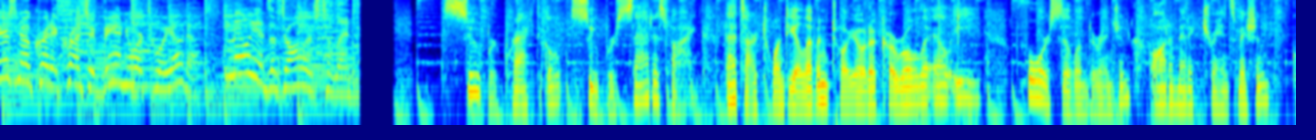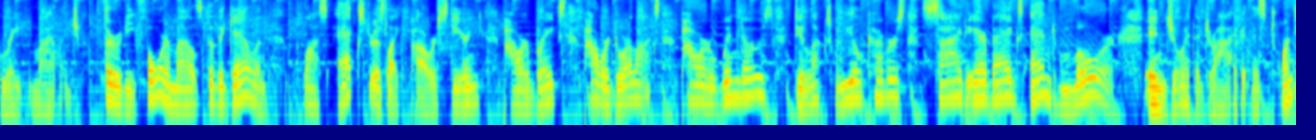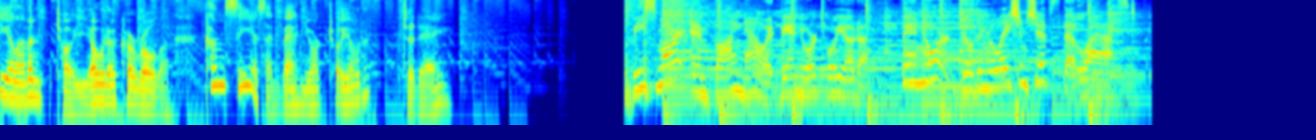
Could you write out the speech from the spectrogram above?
There's no credit crunch at Vann York Toyota. Millions of dollars to lend. Super practical, super satisfying. That's our 2011 Toyota Corolla LE. Four cylinder engine, automatic transmission, great mileage, 34 miles to the gallon, plus extras like power steering, power brakes, power door locks, power windows, deluxe wheel covers, side airbags, and more. Enjoy the drive in this 2011 Toyota Corolla. Come see us at Vann York Toyota today. Be smart and buy now at Vann York Toyota. Vann York, building relationships that last.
